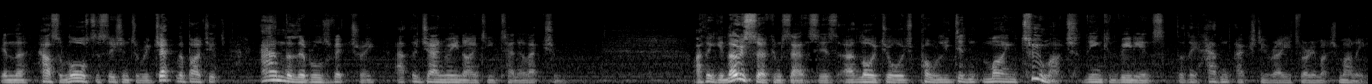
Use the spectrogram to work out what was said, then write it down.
in the House of Lords decision to reject the budget and the Liberals' victory at the January 1910 election. I think in those circumstances, uh, Lloyd George probably didn't mind too much the inconvenience that they hadn't actually raised very much money.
